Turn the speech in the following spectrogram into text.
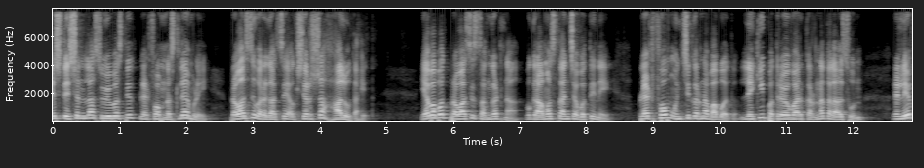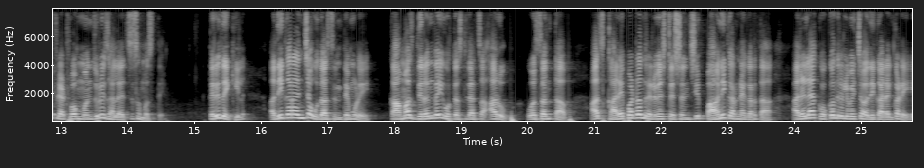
या स्टेशनला सुव्यवस्थित प्लॅटफॉर्म नसल्यामुळे प्रवासी वर्गाचे अक्षरशः हाल होत आहेत. याबाबत प्रवासी संघटना व ग्रामस्थांच्या वतीने प्लॅटफॉर्म उंचीकरणाबाबत लेखी पत्रव्यवहार करण्यात आला असून रेल्वे प्लॅटफॉर्म मंजुरी झाल्याचे समजते. तरी देखील अधिकाऱ्यांच्या उदासीनतेमुळे कामास दिरंगाई होत असल्याचा आरोप व संताप आज खारेपाटण रेल्वे स्टेशनची पाहणी करण्याकरता आलेल्या कोकण रेल्वेच्या अधिकाऱ्यांकडे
